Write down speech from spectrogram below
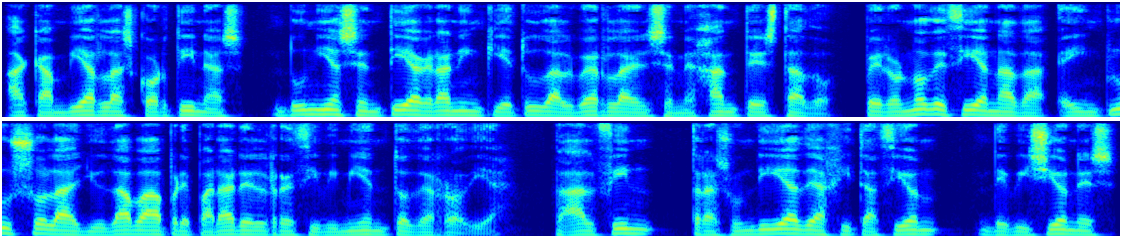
a cambiar las cortinas. Dunia sentía gran inquietud al verla en semejante estado, pero no decía nada e incluso la ayudaba a preparar el recibimiento de Rodia. Al fin, tras un día de agitación, de visiones,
